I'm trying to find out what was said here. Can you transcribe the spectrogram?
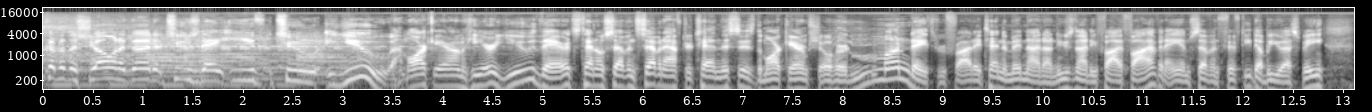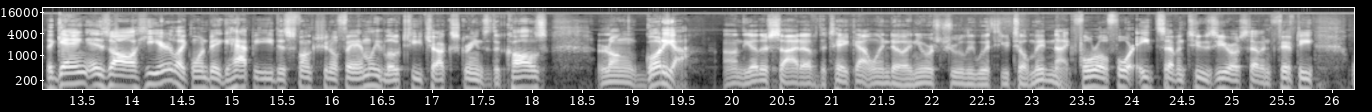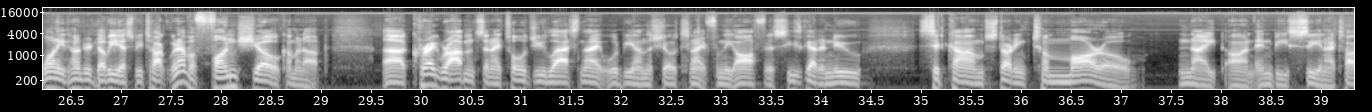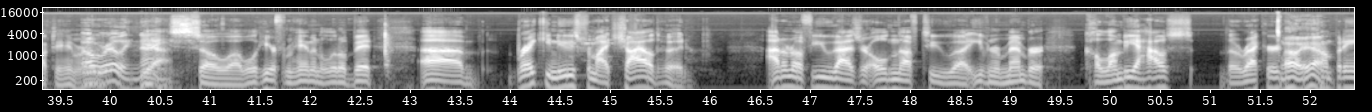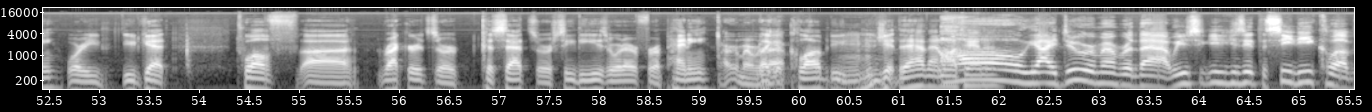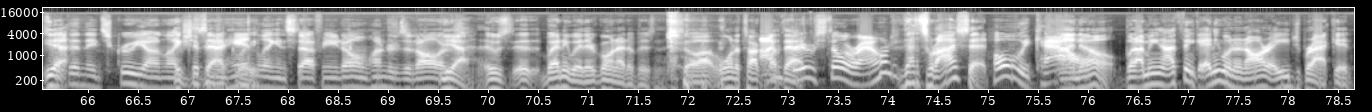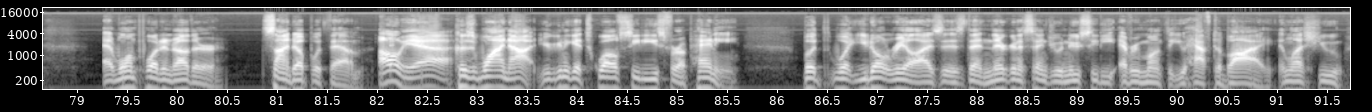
Welcome to the show and a good Tuesday Eve to you. Mark Arum here, you there. It's 10.077 after 10. This is the Mark Arum Show, heard Monday through Friday, 10 to midnight on News 95.5 and AM 750 WSB. The gang is all here like one big happy dysfunctional family. Low T Chuck screens the calls. Longoria on the other side of the takeout window, and yours truly with you till midnight. 404 872 0750 1 800 WSB Talk. We're going to have a fun show coming up. Uh, Craig Robinson, I told you last night, would be on the show tonight from The Office. He's got a new sitcom starting tomorrow night on NBC, and I talked to him Oh, earlier. really? Yeah. Nice. So uh, we'll hear from him in a little bit. Um breaking news from my childhood. I don't know if you guys are old enough to uh, even remember Columbia House, the record Oh, yeah. company, where you, you'd get 12 uh, records or cassettes or CDs or whatever for a penny. I remember like that. Mm-hmm. a club. Do you, did, you, did they have that in Montana? Oh yeah, I do remember that. We used to you could see at the CD clubs, Yeah. but then they'd screw you on like shipping and handling and stuff, and you'd owe them hundreds of dollars. Yeah, it was. Uh, but anyway, they're going out of business. So I want to talk about that. they're still around. That's what I said. Holy cow! I know, but I mean, I think anyone in our age bracket, at one point or another, signed up with them. Oh yeah. Because why not? You're going to get 12 CDs for a penny. But what you don't realize is then they're going to send you a new CD every month that you have to buy unless you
